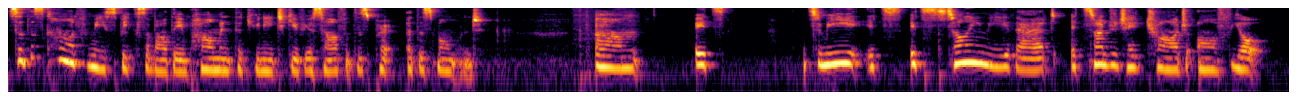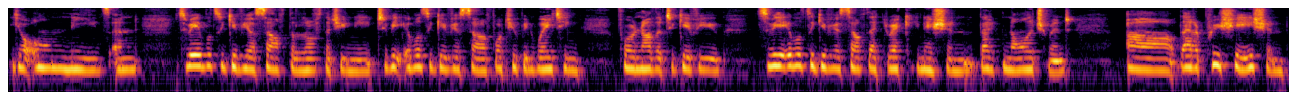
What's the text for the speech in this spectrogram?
So this card for me speaks about the empowerment that you need to give yourself at this at this moment. It's to me, it's it's telling me that it's time to take charge of your your own needs and to be able to give yourself the love that you need, to be able to give yourself what you've been waiting for another to give you, to be able to give yourself that recognition, that acknowledgement, uh, that appreciation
